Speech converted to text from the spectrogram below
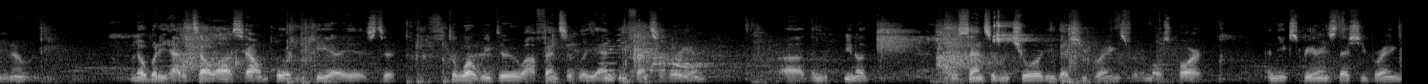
you know, nobody had to tell us how important Kia is to, to what we do offensively and defensively, and uh, the you know the sense of maturity that she brings for the most part, and the experience that she brings.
